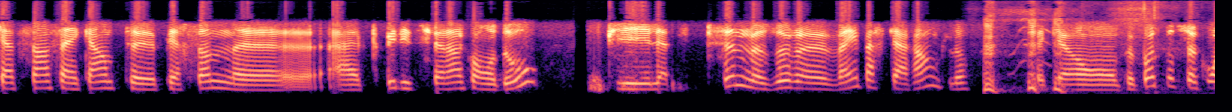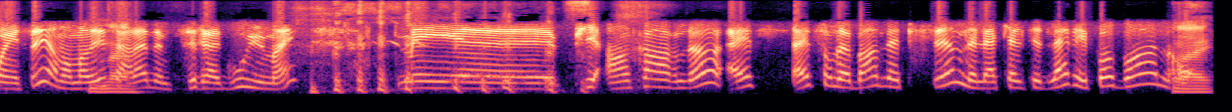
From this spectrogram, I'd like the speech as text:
450 personnes euh, à occuper les différents condos. Puis la petite piscine mesure euh, 20 par 40. Là. fait qu'on peut pas tout se coincer. À un moment donné, ça a l'air d'un petit ragoût humain. Mais euh, puis encore là, être, être sur le bord de la piscine, la qualité de l'air est pas bonne. On Ouais.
